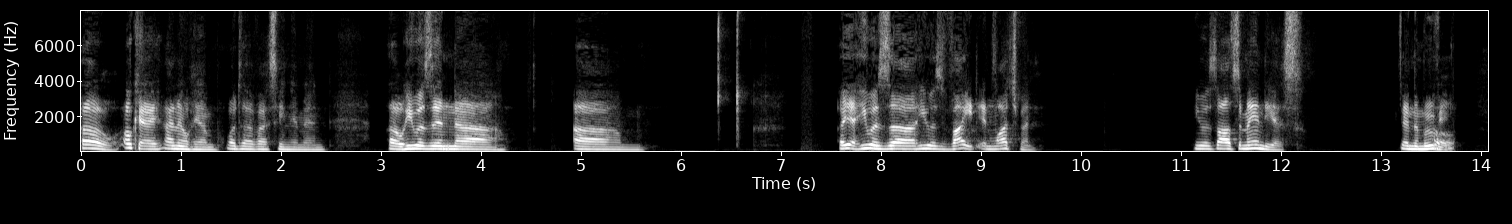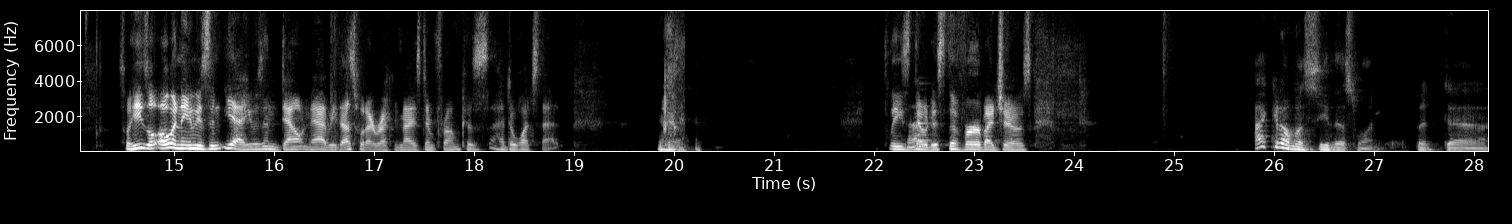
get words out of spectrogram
Oh, okay. I know him. What have I seen him in? Oh, he was in. uh um Oh yeah, he was. uh He was Veidt in Watchmen. He was Ozymandias in the movie. Oh. So he's. Oh, and he was in. Yeah, he was in Downton Abbey. That's what I recognized him from because I had to watch that. Please notice the verb I chose. I could almost see this one, but uh,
